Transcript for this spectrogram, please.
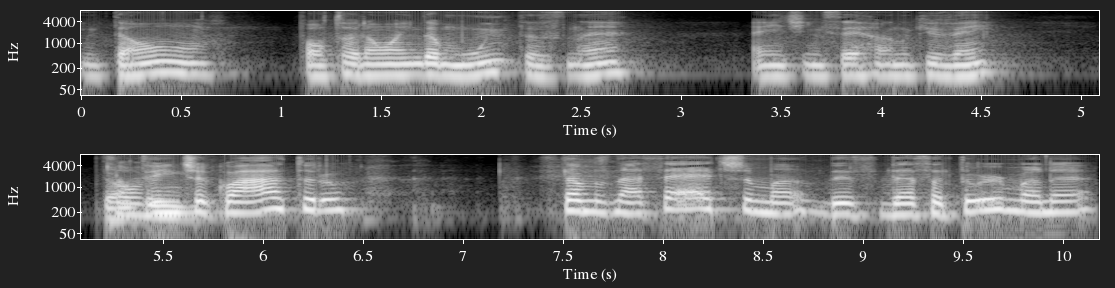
Então faltarão ainda muitas, né? A gente encerra ano que vem. Então, São tem... 24. Estamos na sétima desse, dessa turma, né?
